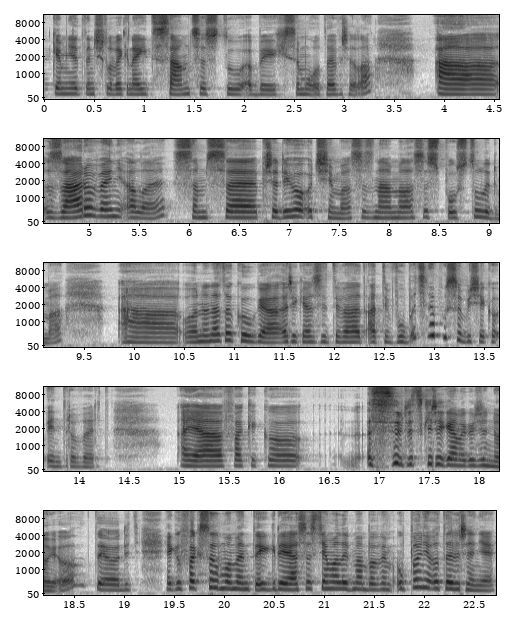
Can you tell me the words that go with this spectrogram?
ke mně ten člověk najít sám cestu, abych se mu otevřela. A zároveň ale jsem se před jeho očima seznámila se spoustu lidma a ona na to kouká a říká si, ty a ty vůbec nepůsobíš jako introvert. A já fakt jako si vždycky říkám, jako, že no jo, tyjo, teď, jako fakt jsou momenty, kdy já se s těma lidma bavím úplně otevřeně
